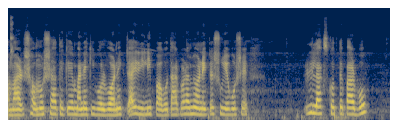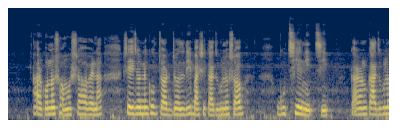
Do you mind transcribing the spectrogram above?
আমার সমস্যা থেকে মানে কি বলব, অনেকটাই রিলিফ পাবো। তারপর আমি অনেকটা শুয়ে বসে রিল্যাক্স করতে পারব, আর কোনো সমস্যা হবে না। সেই জন্য খুব চটজলদি বাসি কাজগুলো সব গুছিয়ে নিচ্ছি। কারণ কাজগুলো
